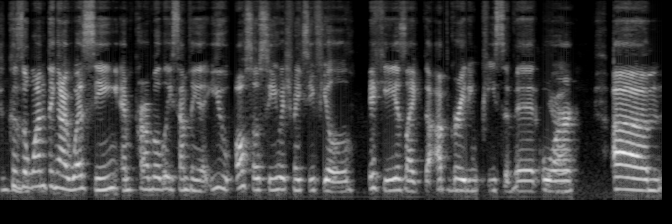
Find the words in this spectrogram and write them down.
because mm-hmm. the one thing i was seeing and probably something that you also see which makes you feel icky is like the mm-hmm. upgrading piece of it or yeah. um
